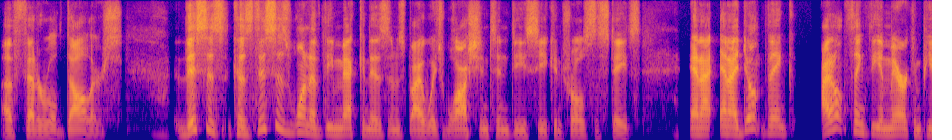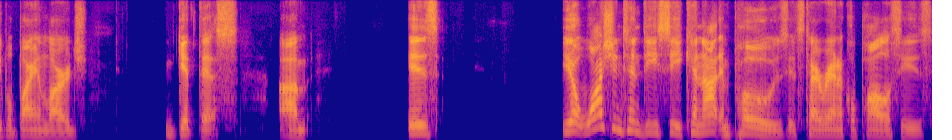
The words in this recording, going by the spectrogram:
of federal dollars. This is because this is one of the mechanisms by which Washington D.C. controls the states, and I and I don't think I don't think the American people, by and large, get this um, is you know washington d.c cannot impose its tyrannical policies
